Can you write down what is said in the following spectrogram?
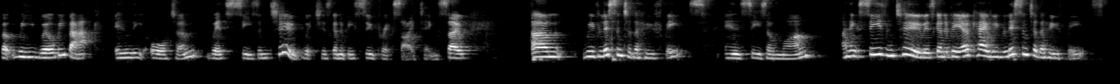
but we will be back in the autumn with season two, which is going to be super exciting. So um, we've listened to the hoofbeats in season one. I think season two is going to be okay, we've listened to the hoofbeats.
